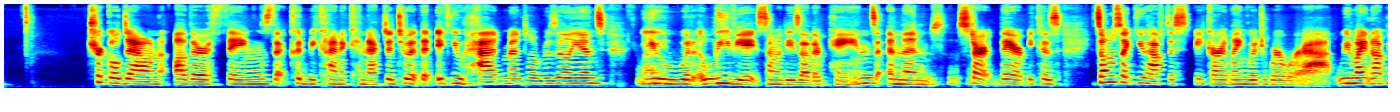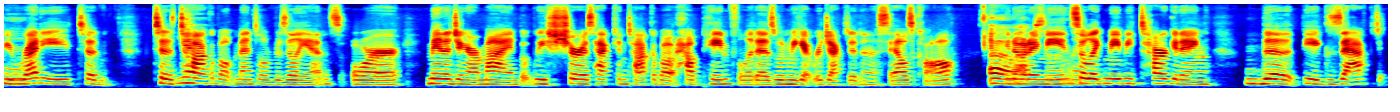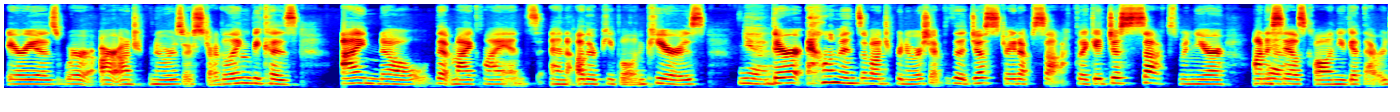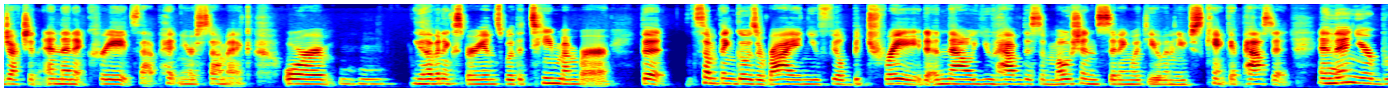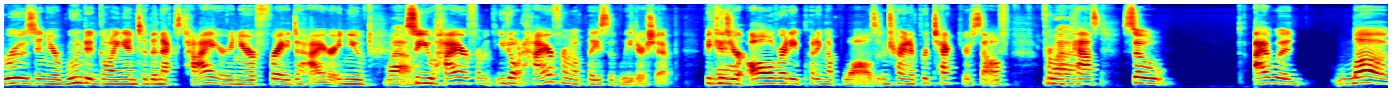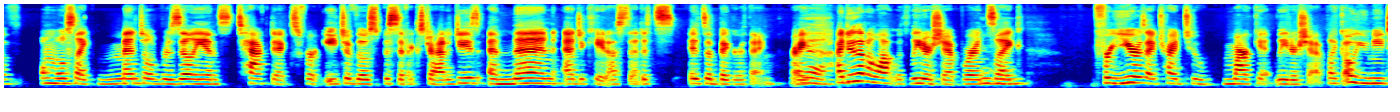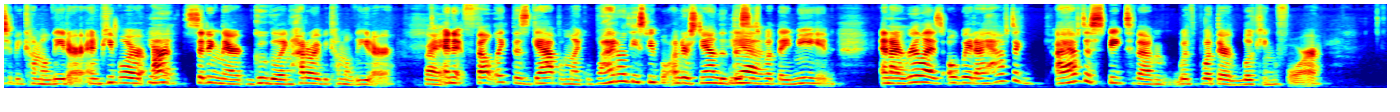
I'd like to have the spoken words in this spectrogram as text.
trickle down other things that could be kind of connected to it that if you had mental resilience Right. you would alleviate some of these other pains and then Absolutely. start there because it's almost like you have to speak our language where we're at. We might not be Mhm. ready to to Yeah. talk about mental resilience or managing our mind, but we sure as heck can talk about how painful it is when we get rejected in a sales call. Oh, you know what I mean? So like maybe targeting Mhm. the the exact areas where our entrepreneurs are struggling because I know that my clients and other people and peers yeah. there are elements of entrepreneurship that just straight up suck. Like it just sucks when you're on a Yeah. sales call and you get that rejection and then it creates that pit in your stomach. Or hmm you have an experience with a team member that something goes awry and you feel betrayed and now you have this emotion sitting with you and you just can't get past it. And Yeah. then you're bruised and you're wounded going into the next hire and you're afraid to hire and you Wow. so you hire from you don't hire from a place of leadership because Yeah. you're already putting up walls and trying to protect yourself from Wow. a past. So I would love almost like mental resilience tactics for each of those specific strategies and then educate us that it's it's a bigger thing, right? Yeah. I do that a lot with leadership where it's Mhm. like for years I tried to market leadership. Like, oh, you need to become a leader. And people are Yeah. aren't sitting there googling how do I become a leader? right. and it felt like this gap i'm like why don't these people understand that this is what they need and i realized oh wait i have to i have to speak to them with what they're looking for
